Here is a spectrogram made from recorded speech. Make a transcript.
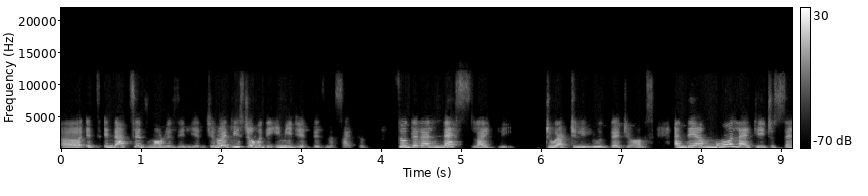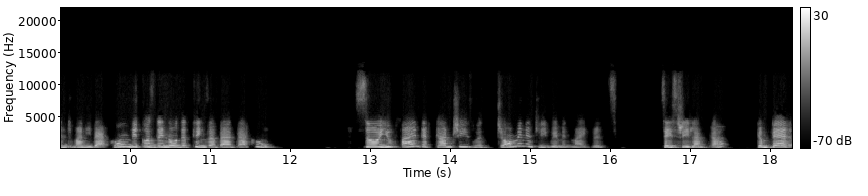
uh, it's in that sense more resilient, you know, at least over the immediate business cycle. So there are less likely to actually lose their jobs and they are more likely to send money back home because they know that things are bad back home. So you find that countries with dominantly women migrants say Sri Lanka, compare,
